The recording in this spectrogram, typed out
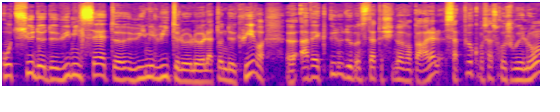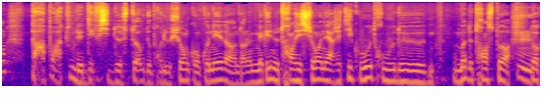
Au-dessus de, de 8007, 8008 le, la tonne de cuivre, avec une ou deux bonnes stats chinoises en parallèle, ça peut commencer à se rejouer long par rapport à tous les déficits de stock, de production qu'on connaît dans, le mécanisme de transition énergétique ou autre, ou de mode de transport. Hmm. Donc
